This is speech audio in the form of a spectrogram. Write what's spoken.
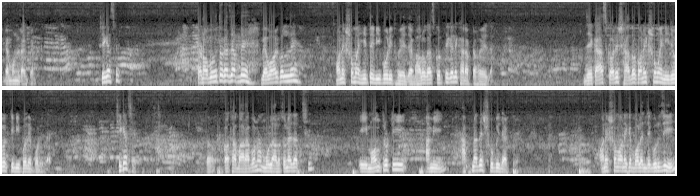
এটা মনে রাখবেন। ঠিক আছে? কারণ অবহিত কাজে আপনি ব্যবহার করলে অনেক সময় হিতে বিপরীত হয়ে যায়। ভালো কাজ করতে গেলে খারাপটা হয়ে যায়। যে কাজ করে, সাধক অনেক সময় নিজেও একটি বিপদে পড়ে যায়। ঠিক আছে? তো কথা বাড়াবো না, মূল আলোচনায় যাচ্ছি। এই মন্ত্রটি আমি আপনাদের সুবিধার্থে। অনেক সময় অনেকে বলেন যে, গুরুজি,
